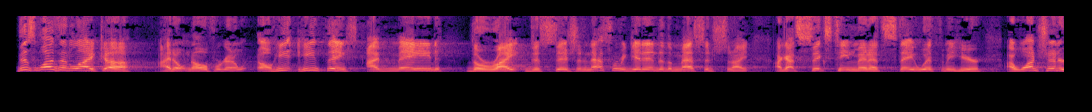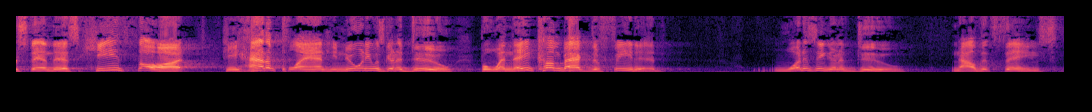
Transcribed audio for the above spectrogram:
This wasn't like, uh, I don't know if we're going to. Oh, he, he thinks I've made the right decision. And that's where we get into the message tonight. I got 16 minutes. Stay with me here. I want you to understand this. He thought he had a plan, he knew what he was going to do, but when they come back defeated, what is he going to do now that things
